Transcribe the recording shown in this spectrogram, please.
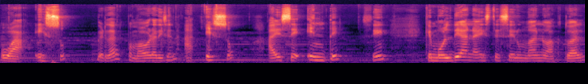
o a eso, ¿verdad? Como ahora dicen, a eso, a ese ente, ¿sí? Que moldean a este ser humano actual,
